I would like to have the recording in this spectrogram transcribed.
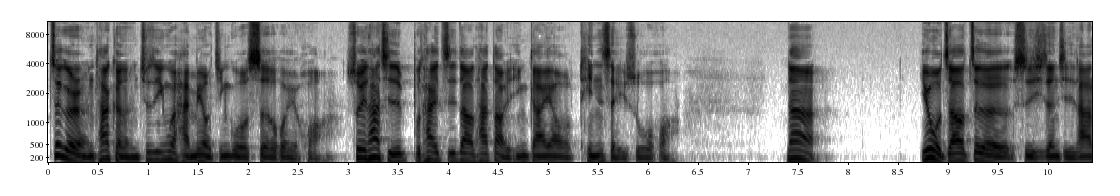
这个人他可能就是因为还没有经过社会化，所以他其实不太知道他到底应该要听谁说话。那因为我知道这个实习生其实他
